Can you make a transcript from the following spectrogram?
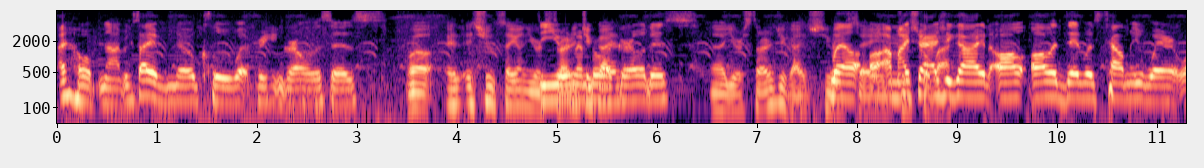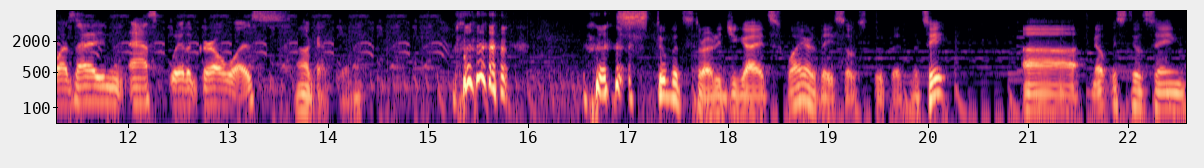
I hope not, because I have no clue what freaking girl this is. Well, it, it should say on your Do you strategy remember what guide. girl it is? Uh, your strategy guide should Well, say. on my strategy guide, all all it did was tell me where it was. I didn't ask where the girl was. Oh god damn it. stupid strategy guides. Why are they so stupid? Let's see. Uh, nope, it's still saying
